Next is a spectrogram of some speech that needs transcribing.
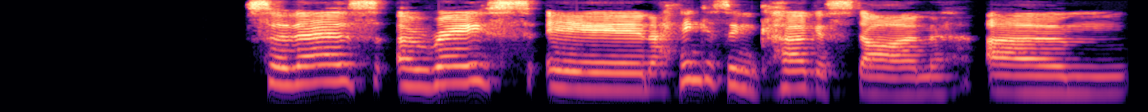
So there's a race in, I think it's in Kyrgyzstan, um,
